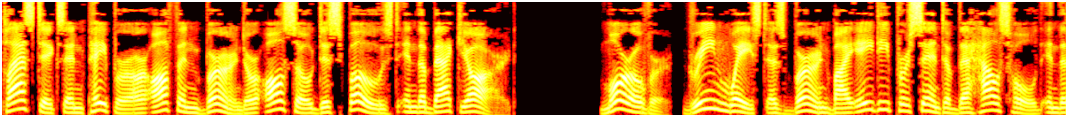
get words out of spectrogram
Plastics and paper are often burned or also disposed in the backyard. Moreover, green waste is burned by 80% of the household in the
